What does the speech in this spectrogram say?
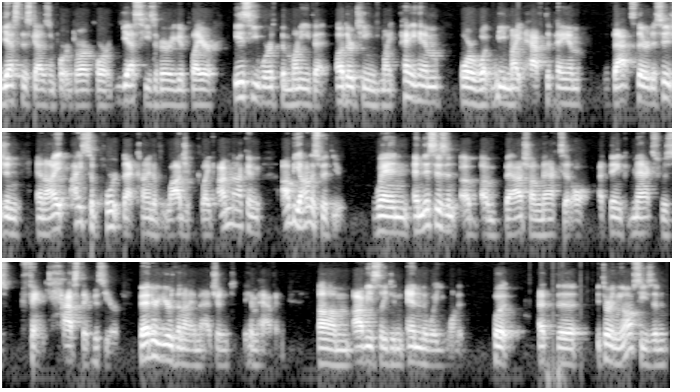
yes, this guy's important to our core. Yes, he's a very good player. Is he worth the money that other teams might pay him or what we might have to pay him? That's their decision. And I, I support that kind of logic. Like, I'm not going to, I'll be honest with you. When, and this isn't a, a bash on Max at all. I think Max was fantastic this year, better year than I imagined him having. Um, obviously, didn't end the way you wanted. But at the during the offseason,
